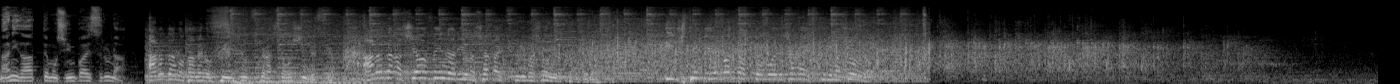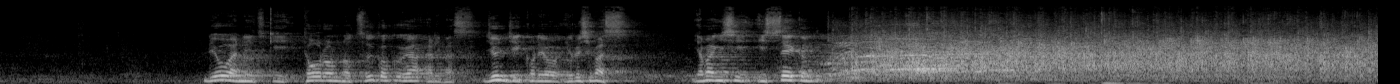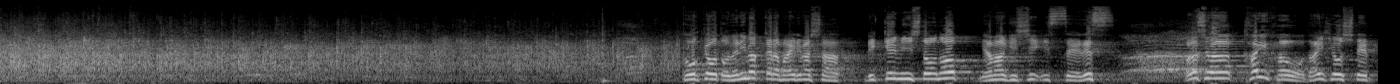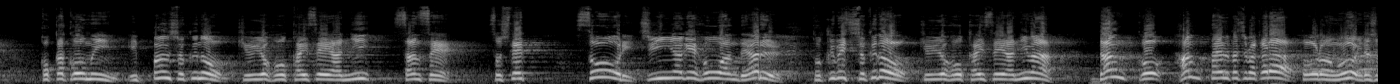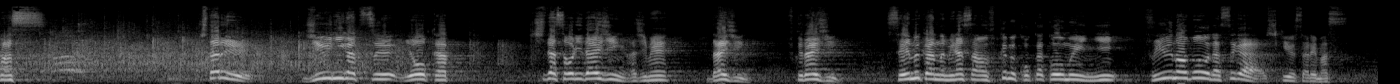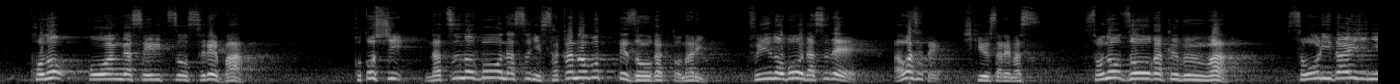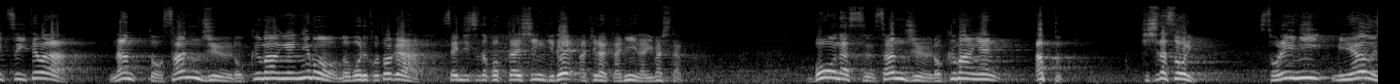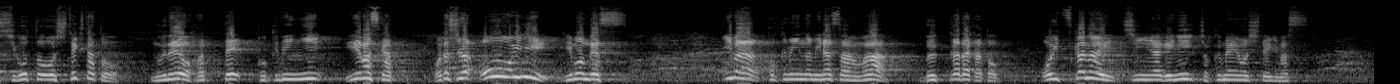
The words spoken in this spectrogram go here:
何があっても心配するな。あなたのための政治を作らせてほしいんですよ。あなたが幸せになるような社会作りましょうよってことです。生きててよかったって思える社会作りましょうよ。両案につき討論の通告があります。順次これを許します。山岸一生君東京都練馬区から参りました立憲民主党の山岸一生です。私は会派を代表して国家公務員一般職の給与法改正案に賛成。そして総理賃上げ法案である特別職の給与法改正案には断固反対の立場から討論をいたします。来る12月8日岸田総理大臣はじめ大臣副大臣政務官の皆さんを含む国家公務員に冬のボーナスが支給されます。この法案が成立をすれば、今年夏のボーナスに遡って増額となり、冬のボーナスで合わせて支給されます。その増額分は、総理大臣については、なんと36万円にも上ることが、先日の国会審議で明らかになりました。ボーナス36万円アップ。岸田総理、それに見合う仕事をしてきたと胸を張って国民に言えますか？私は大いに疑問です。今、国民の皆さんは物価高と追いつかない賃上げに直面をしています。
